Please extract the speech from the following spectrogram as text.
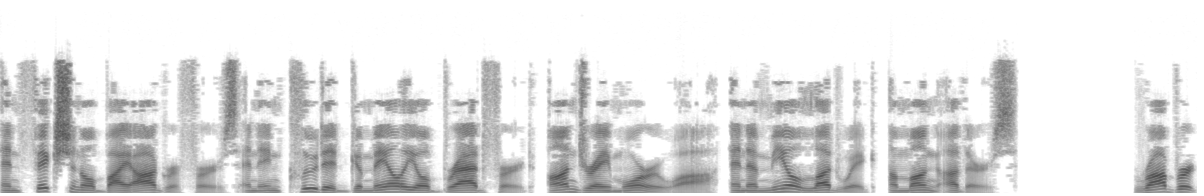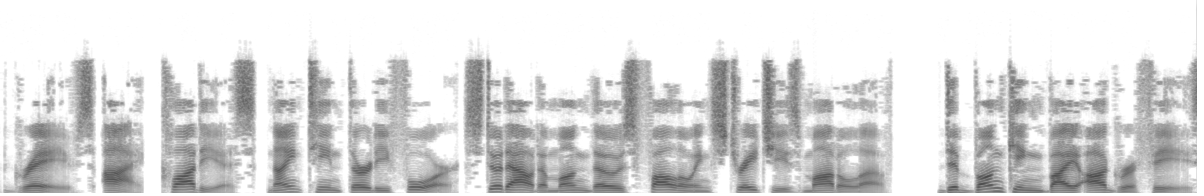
and fictional biographers and included Gamaliel Bradford, André Maurois, and Emil Ludwig, among others. Robert Graves I, Claudius, 1934 stood out among those following Strachey's model of «debunking biographies».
